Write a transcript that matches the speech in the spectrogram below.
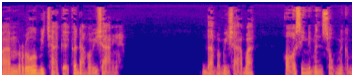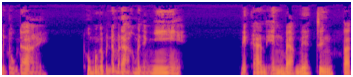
วามรู้วิชาเกิดก็ดับอวิชาไงดับอวิชาว่าอ๋อสิ่งที่มันสุขมันก็เป็นทุกข์ได้ ทุกข์มันก็เป็นธรรมดาของมันอย่างนี้ในการเห็นแบบเนี้ยจึงตัด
